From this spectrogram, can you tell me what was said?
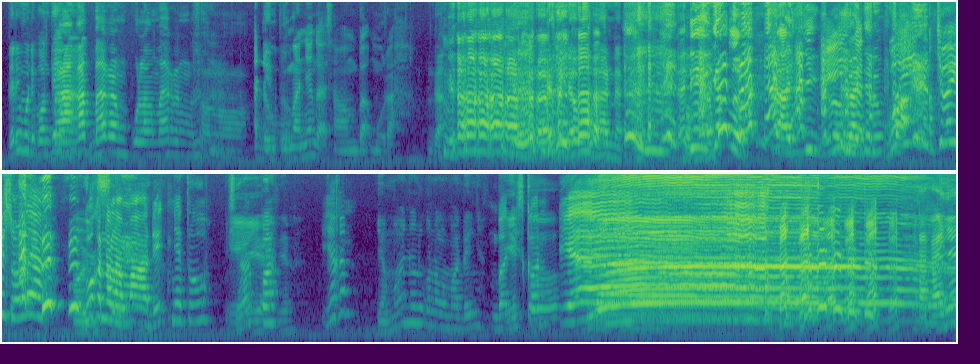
Dari mau di Pontianak. Berangkat bareng, pulang bareng ke sono. Ada hubungannya nggak sama Mbak Murah? Enggak. Enggak ada hubungannya. Diingat lu, anjing lu gak jadi Gue lupa. inget cuy soalnya. Oh, Gue kenal bisa. sama adiknya tuh. Siapa? Iya. Iya kan? Yang mana lu kenal sama adanya? Mbak Itu. Diskon. Iya. kakaknya,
